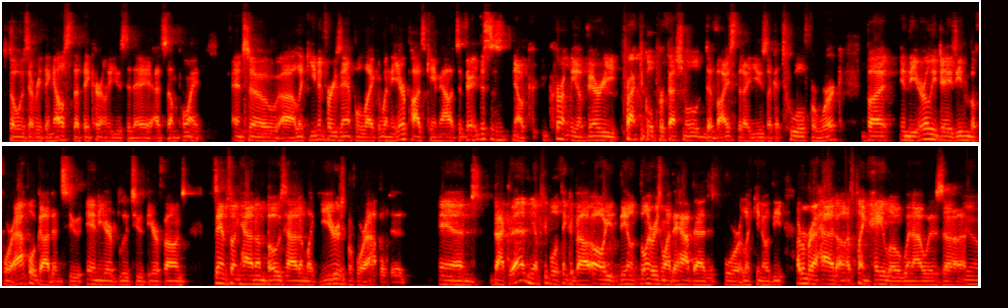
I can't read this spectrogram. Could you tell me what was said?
so is everything else that they currently use today at some point. And so, uh, like even for example, like when the AirPods came out, it's a very this is you now c- currently a very practical professional device that I use like a tool for work. But in the early days, even before Apple got into in-ear Bluetooth earphones, Samsung had them, Bose had them, like years before Apple did. And back then, you know, people would think about, oh, the, the only reason why they have that is for like, you know, the. I remember I had uh, I was playing Halo when I was uh, yeah.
